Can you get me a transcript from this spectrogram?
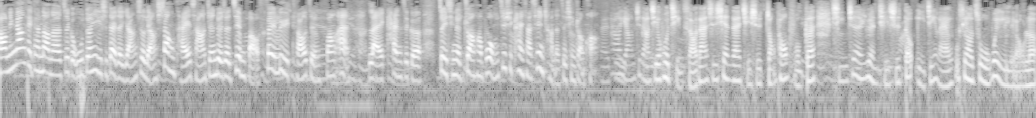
好，您刚刚可以看到呢，这个吴敦义是带着杨志良上台，想要针对这健保费率调整方案来看这个最新的状况。不过我们继续看一下现场的最新状况。他杨志良接获请辞哦，但是现在其实总统府跟行政院其实都已经来要做未留了。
